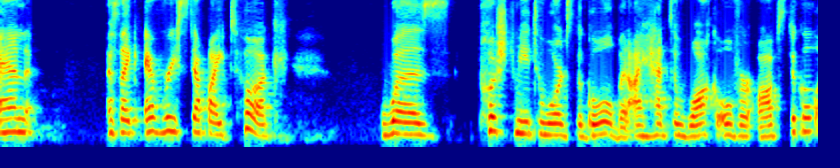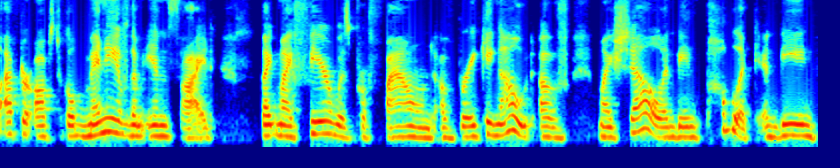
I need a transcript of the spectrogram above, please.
and it's like every step I took was pushed me towards the goal, but I had to walk over obstacle after obstacle, many of them inside. Like my fear was profound of breaking out of my shell and being public and being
